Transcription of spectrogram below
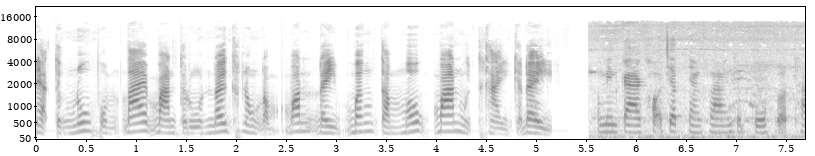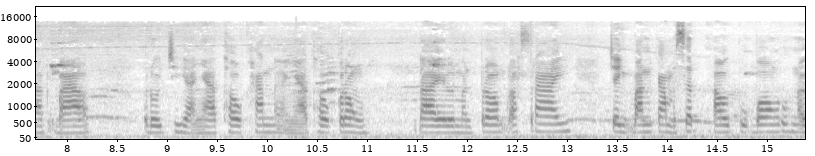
អ្នកទាំងនោះពុំដែលបានទៅរស់នៅក្នុងតំបន់ដីបឹងតមោកបានមួយថ្ងៃក្តីមានការខកចិត្តយ៉ាងខ្លាំងចំពោះរដ្ឋាភិបាល ក៏ដូចជាអាជ្ញាធរខណ្ឌនិងអាជ្ញាធរក្រុង ដែលមិនព្រមដោះស្រាយចេញបានកម្មសិទ្ធិឲ្យពួកបងរស់នៅ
